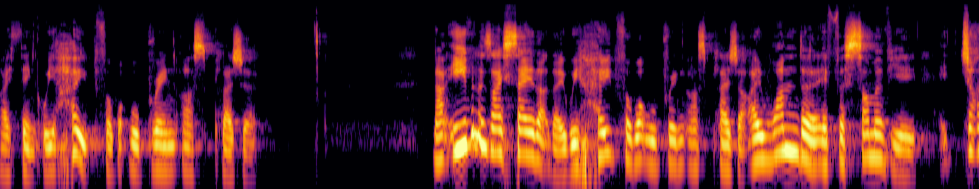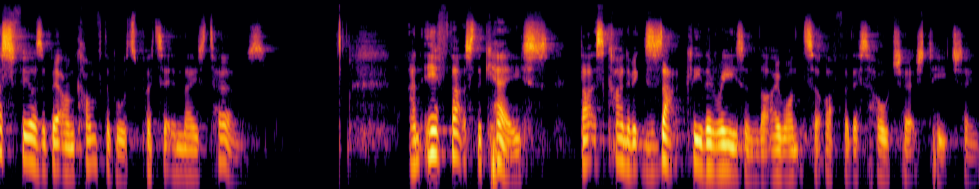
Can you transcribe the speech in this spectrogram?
I think. We hope for what will bring us pleasure. Now, even as I say that, though, we hope for what will bring us pleasure. I wonder if for some of you, it just feels a bit uncomfortable to put it in those terms. And if that's the case, that's kind of exactly the reason that I want to offer this whole church teaching.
